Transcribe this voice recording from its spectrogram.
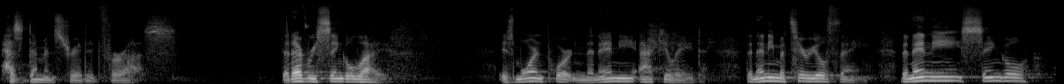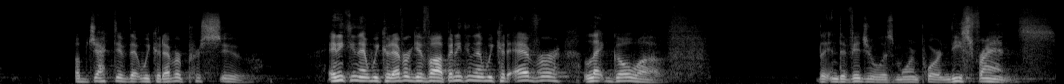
has demonstrated for us. That every single life is more important than any accolade, than any material thing, than any single objective that we could ever pursue anything that we could ever give up, anything that we could ever let go of. The individual is more important. These friends,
